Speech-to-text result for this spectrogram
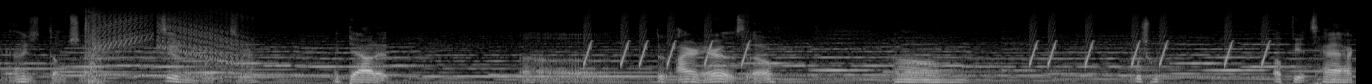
Yeah, let me just double check. See if there's here. I doubt it. Uh, there's iron arrows though. Um, which would up the attack.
